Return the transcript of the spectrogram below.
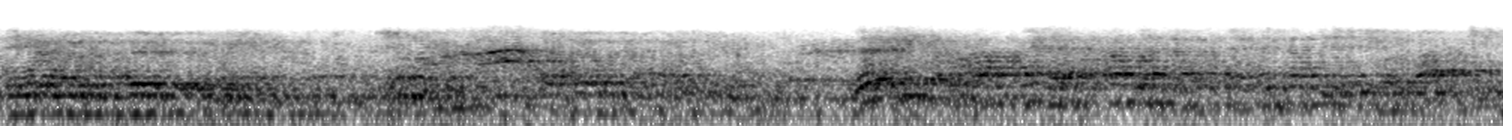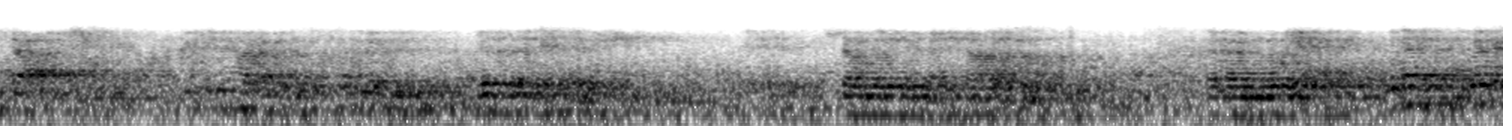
Görüyorsunuz, ibadetlerden ilgili ibadetler var diye. Bazı kapalı şeyleri yapamadığımız ibadetler var diye. Durmak olmak diye. Sıhhatli olduğu zaman kendinizi öderseniz öyle. Öyle bir şey durumda. Harp Efendim buraya. Bu ne? Böyle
